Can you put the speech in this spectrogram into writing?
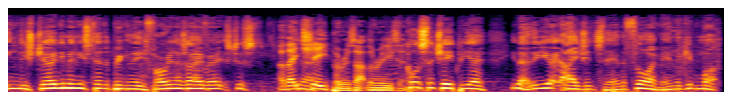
English journeyman instead of bringing these foreigners over? It's just. Are they you know. cheaper? Is that the reason? Of course, they're cheaper. Yeah, you know, the agents there, they fly them in, they give them what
